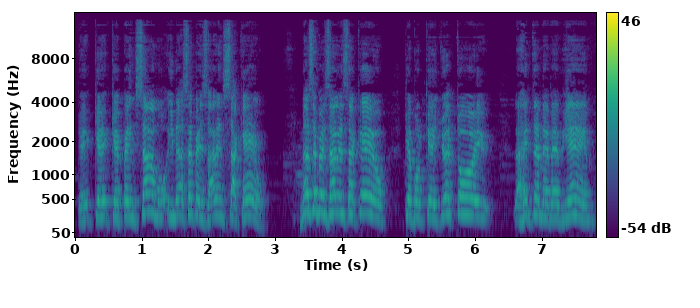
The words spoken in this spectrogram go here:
Que, que, pensamos y me hace pensar en saqueo. Me hace pensar en saqueo que porque yo estoy, la gente me ve bien,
